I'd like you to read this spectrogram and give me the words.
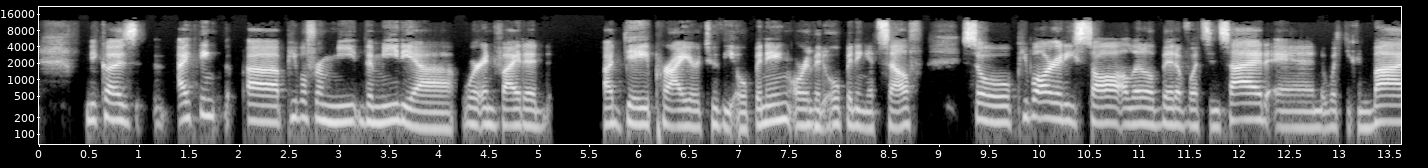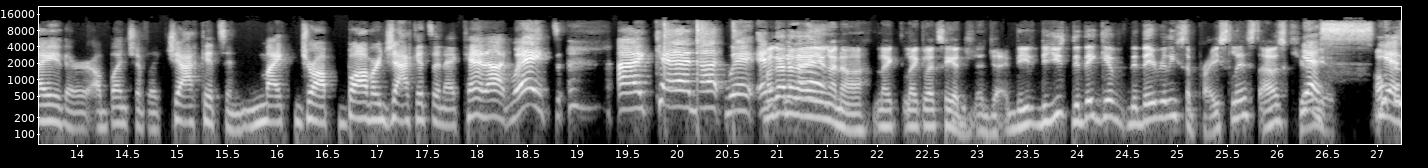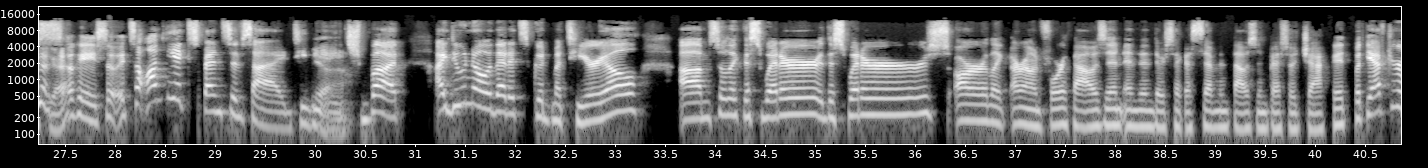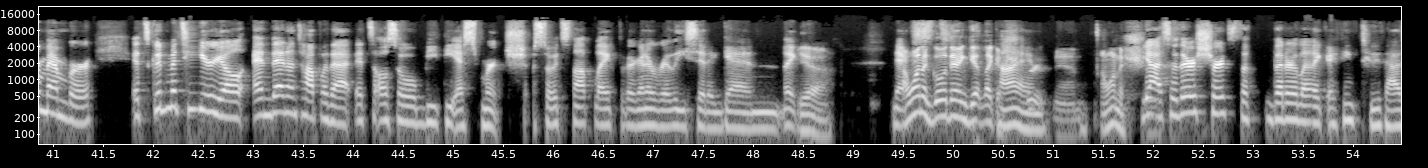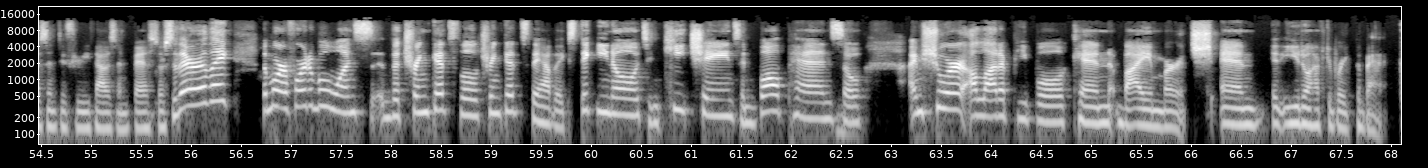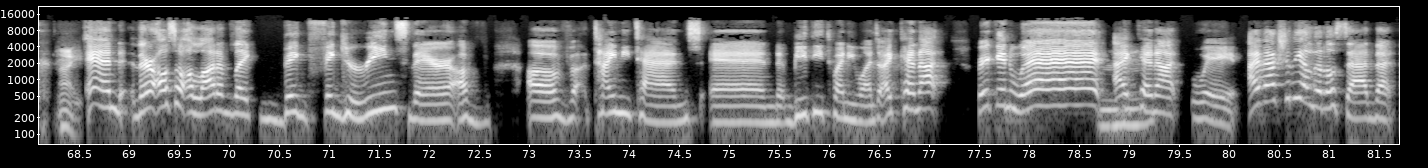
because I think, uh, people from me, the media were invited a day prior to the opening or the Mhm. opening itself. So people already saw a little bit of what's inside and what you can buy. There are a bunch of like jackets and mic drop bomber jackets and I cannot wait. I cannot wait. And know- kaya yung ano, like like let's say a, a did, did you did they give did they release a price list? I was curious. Yes. Oh, yes. talaga? Okay. So it's on the expensive side, TBH, but I do know that it's good material. Um, so like the sweater, the sweaters are like around 4,000 and then there's like a 7,000 peso jacket. But you have to remember it's good material. And then on top of that, it's also BTS merch. So it's not like they're going to release it again. Like Yeah. Next I want to go there and get like a time. shirt, man. I want a shirt. Yeah, so there are shirts that, that are like, I think 2,000 to 3,000 pesos. So there are like the more affordable ones, the trinkets, little trinkets, they have like sticky notes and keychains and ball pens. So I'm sure a lot of people can buy merch and it- you don't have to break the bank. Nice. And there are also a lot of like big figurines there of, of Tiny Tans and BT21. So I cannot freaking wait. I Mhm. cannot wait. I'm actually a little sad that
